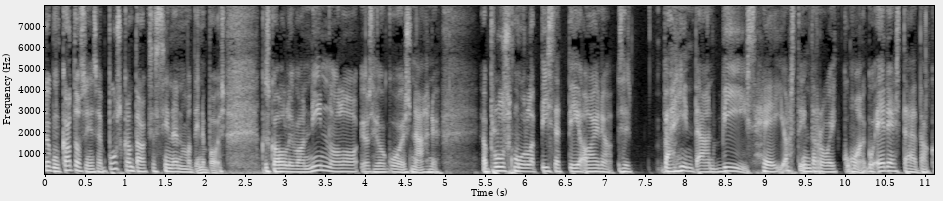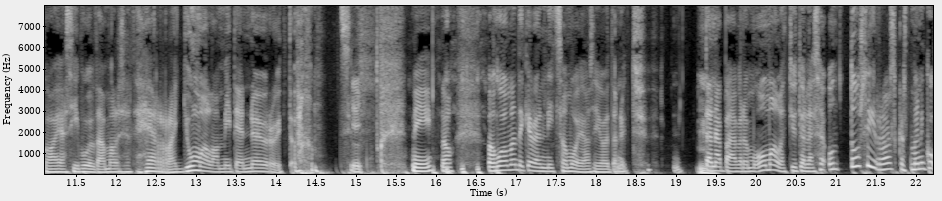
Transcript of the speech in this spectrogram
Ja kun katosin sen puskan taakse sinne, niin mä otin ne pois. Koska oli vaan niin nolo, jos joku olisi nähnyt. Ja plus mulle pistettiin aina, siis vähintään viisi heijastinta roikkumaan, kun edestä ja takaa ja sivuilta. Ja mä olisin, että herra Jumala, miten nöyryyttävä. Sillä, niin, no, mä huomaan tekevän niitä samoja asioita nyt tänä päivänä mun omalle tytölle. Se on tosi raskasta. Mä, niinku,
